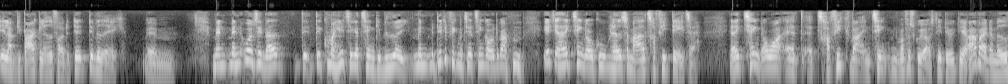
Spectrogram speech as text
eller om de bare er glade for det. Det, det ved jeg ikke. Øhm, men, men uanset hvad, det, det kunne man helt sikkert tænke videre i. Men, men det, det fik mig til at tænke over, det var, hmm, et, jeg havde ikke tænkt over, at Google havde så meget trafikdata. Jeg havde ikke tænkt over, at, at trafik var en ting, men hvorfor skulle jeg også det? Det er jo ikke det, jeg arbejder med.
